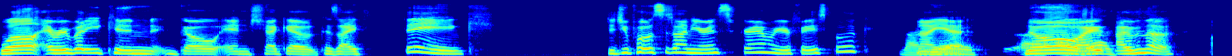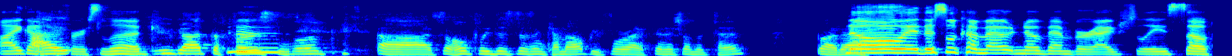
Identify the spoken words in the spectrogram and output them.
Well, everybody can go and check out because I think did you post it on your Instagram or your Facebook? Not, Not yet. yet. No, I, got- I'm the I got I- the first look. You got the first look. Uh, so hopefully this doesn't come out before I finish on the 10th. But uh, No, this will come out in November actually. So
